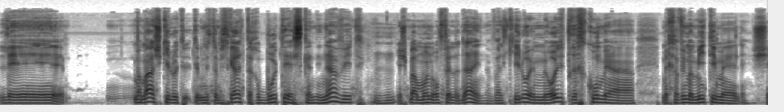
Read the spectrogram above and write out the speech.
ל... ממש, כאילו, אתה מסתכל על תרבות אה, סקנדינבית, מהמם. יש בה המון אופל עדיין, אבל כאילו הם מאוד התרחקו מהמרחבים המיתיים האלה, ש...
